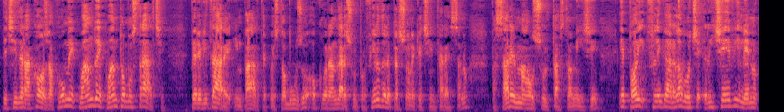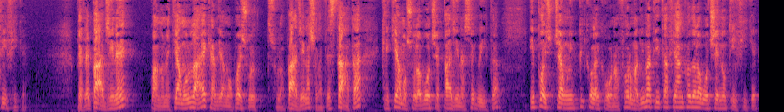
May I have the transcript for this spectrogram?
deciderà cosa, come, quando e quanto mostrarci. Per evitare in parte questo abuso occorre andare sul profilo delle persone che ci interessano, passare il mouse sul tasto amici e poi flegare la voce ricevi le notifiche. Per le pagine, quando mettiamo un like andiamo poi sul, sulla pagina, sulla testata, clicchiamo sulla voce pagina seguita e poi c'è una piccola icona a forma di matita a fianco della voce notifiche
